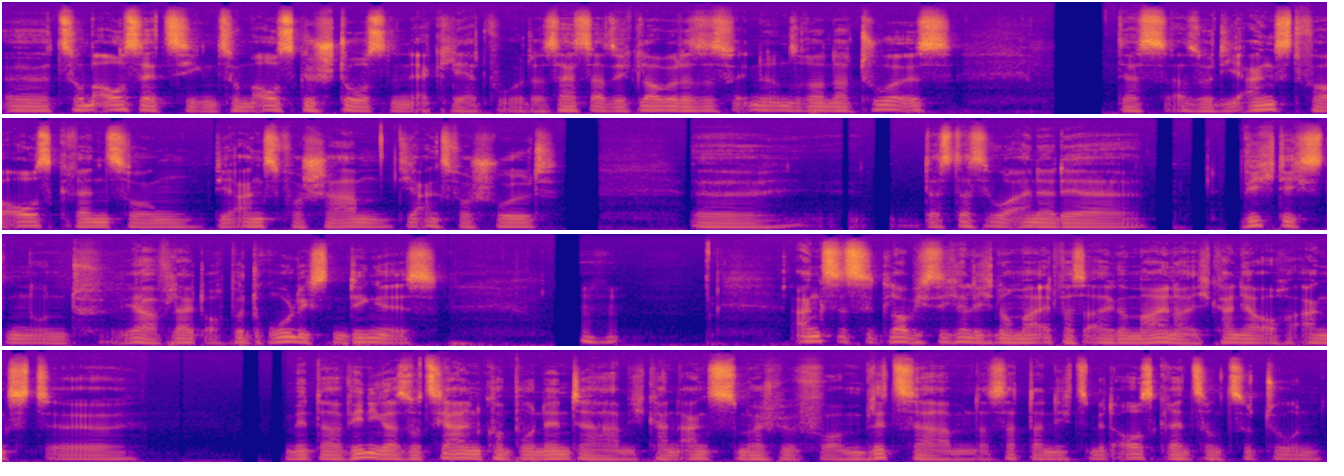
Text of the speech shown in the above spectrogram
äh, zum Aussätzigen, zum Ausgestoßenen erklärt wurde. Das heißt also, ich glaube, dass es in unserer Natur ist, dass also die Angst vor Ausgrenzung, die Angst vor Scham, die Angst vor Schuld, äh, dass das so einer der wichtigsten und ja, vielleicht auch bedrohlichsten Dinge ist. Mhm. Angst ist, glaube ich, sicherlich nochmal etwas allgemeiner. Ich kann ja auch Angst äh, mit einer weniger sozialen Komponente haben. Ich kann Angst zum Beispiel vor einem Blitz haben. Das hat dann nichts mit Ausgrenzung zu tun.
